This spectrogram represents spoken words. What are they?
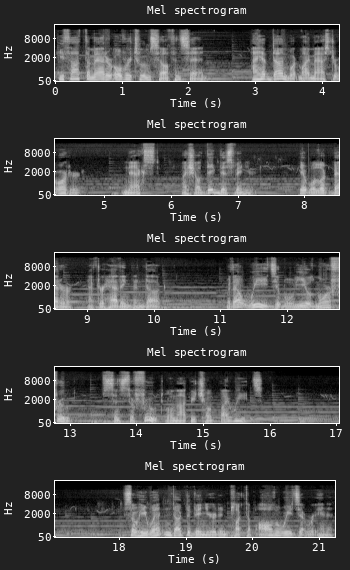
He thought the matter over to himself and said, I have done what my master ordered. Next, I shall dig this vineyard. It will look better after having been dug. Without weeds, it will yield more fruit, since the fruit will not be choked by weeds. So he went and dug the vineyard and plucked up all the weeds that were in it.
